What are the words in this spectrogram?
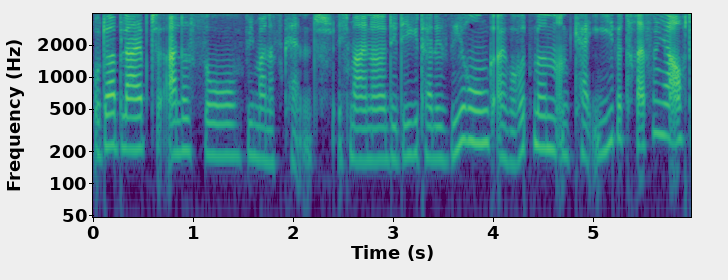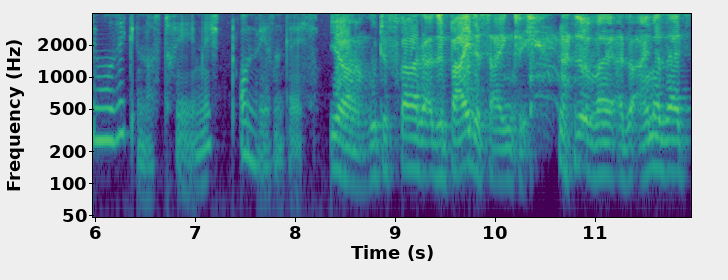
oder bleibt alles so, wie man es kennt? Ich meine, die Digitalisierung, Algorithmen und KI betreffen ja auch die Musikindustrie, nicht unwesentlich. Ja, gute Frage. Also beides eigentlich. Also, weil, also einerseits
